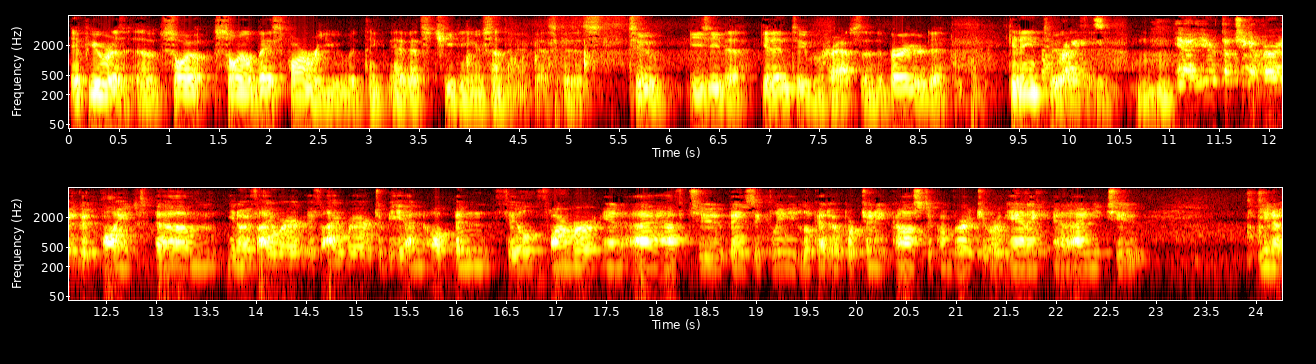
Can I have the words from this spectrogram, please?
if you were a soil soil based farmer, you would think, hey, that's cheating or something, I guess, because it's too easy to get into. Perhaps the, the barrier to get into right. it. Mm-hmm. Yeah, you're touching a very good point. Um, you know, if I were if I were to be an open field farmer and I have to basically look at opportunity cost to convert to organic, and I need to you know,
